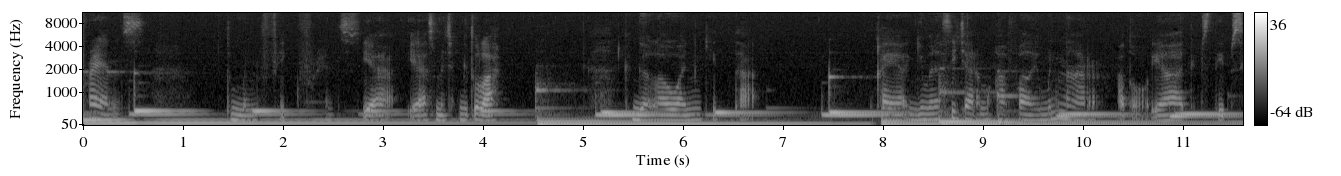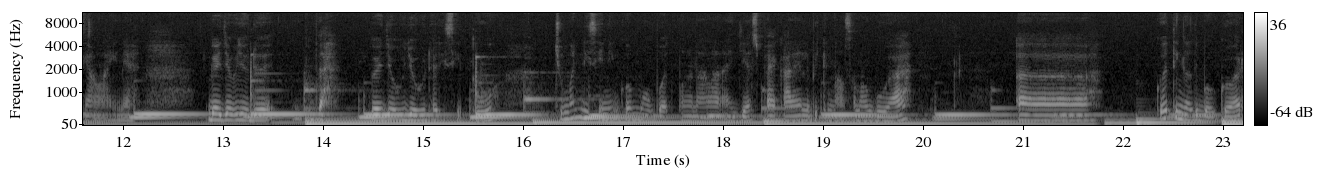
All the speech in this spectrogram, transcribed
friends, temen fake friends, ya ya semacam gitulah. Kegalauan kita. Kayak gimana sih cara menghafal yang benar? Atau ya tips-tips yang lainnya gak jauh-jauh dari dah gak jauh-jauh dari situ. Cuman di sini gue mau buat pengenalan aja supaya kalian lebih kenal sama gue uh, gue tinggal di Bogor.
